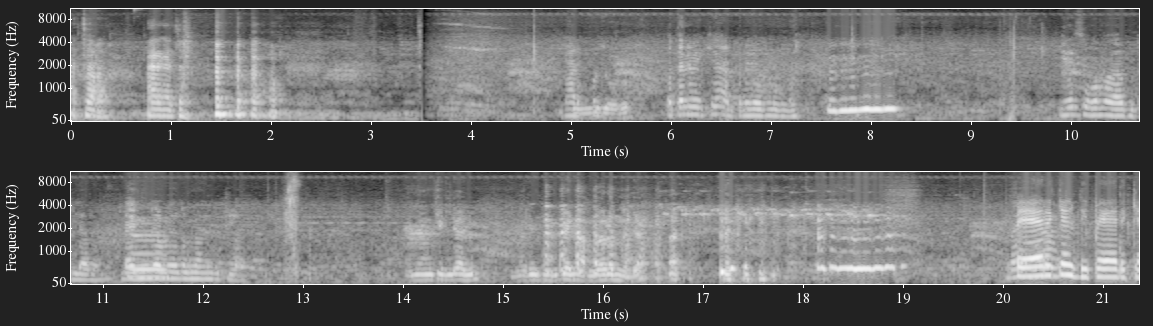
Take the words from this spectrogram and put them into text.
അച്ചാറാ? നാരങ്ങ അടുപ്പ് ഇപ്പൊ തന്നെ വെക്കുക അടുപ്പിന്റെ ചോറിലുണ്ട് ഈ ഒരു സുഖം വേറെ കിട്ടില്ല ഡൈനിങ് ടേബിളിലൊന്നും കിട്ടില്ല. ഞങ്ങൾക്കില്ലാനും പേരക്ക കിട്ടി പേരക്ക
